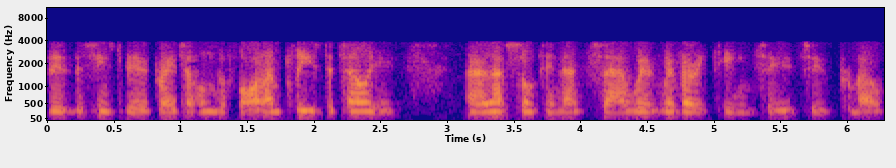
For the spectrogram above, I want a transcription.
there, there seems to be a greater hunger for. I'm pleased to tell you uh, that's something that uh, we're, we're very keen to to promote.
